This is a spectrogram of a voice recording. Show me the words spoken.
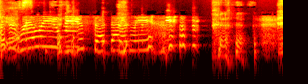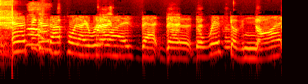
I said, really? You just said that to me? and I think at that point I realized that the the risk of not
